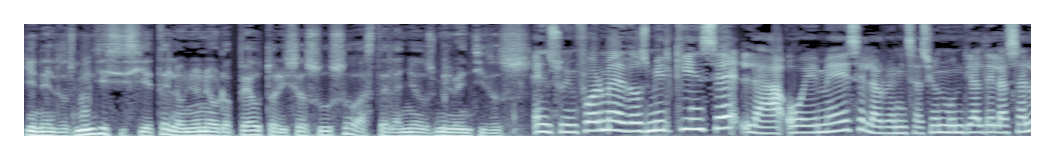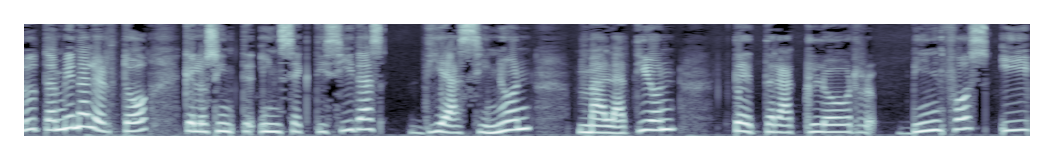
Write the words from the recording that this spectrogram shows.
y en el 2017 la Unión Europea autorizó su uso hasta el año 2022. En su informe de 2015, la OMS, la Organización Mundial de la Salud, también alertó que los insecticidas diacinón, malatión, tetraclorbinfos y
